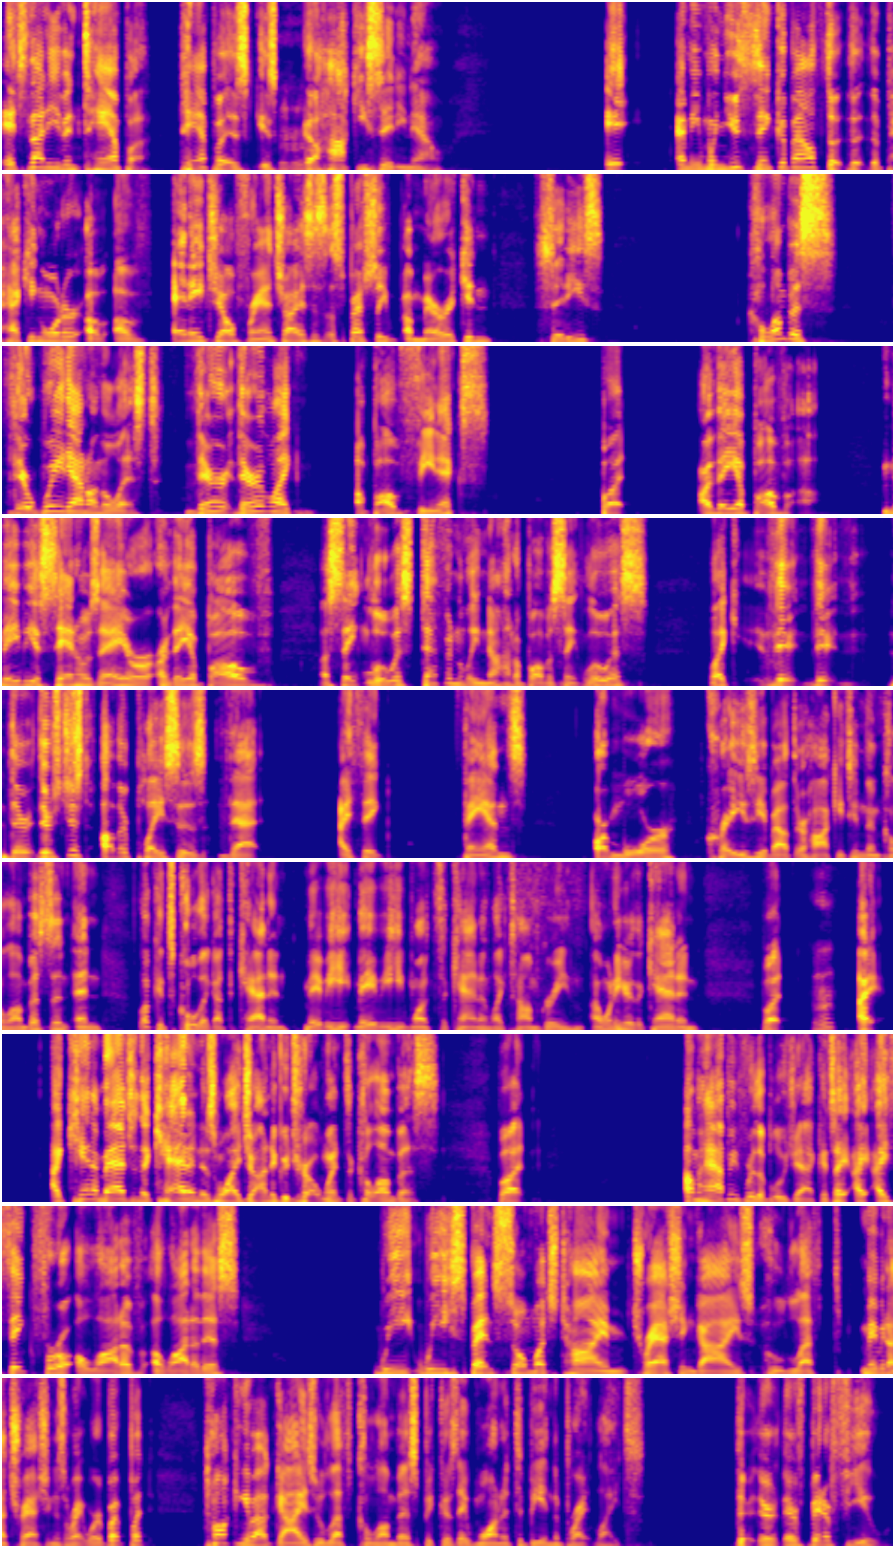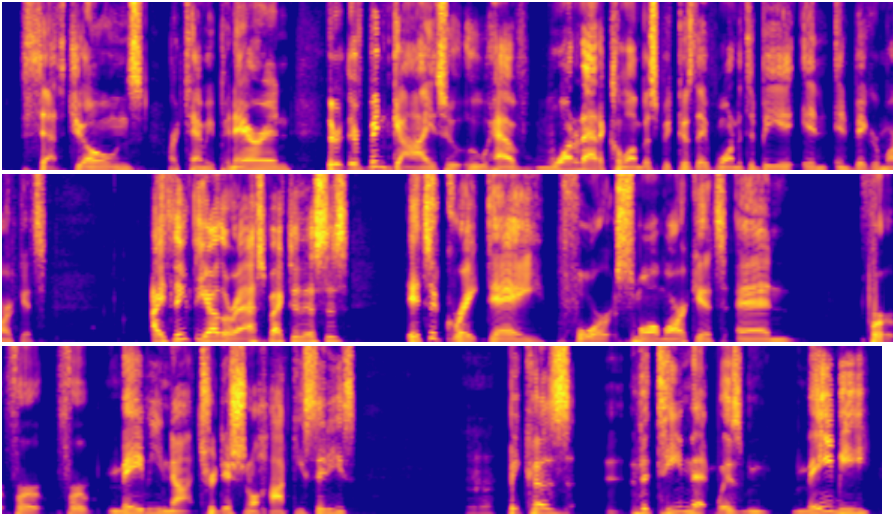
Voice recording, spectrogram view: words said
It's not even Tampa. Tampa is is mm-hmm. a hockey city now. It. I mean, when you think about the the, the pecking order of, of NHL franchises, especially American cities, Columbus, they're way down on the list. They're they're like above Phoenix, but are they above uh, maybe a San Jose or are they above a St. Louis? Definitely not above a St. Louis. Like there, there, there, there's just other places that I think fans are more crazy about their hockey team than Columbus. And and look, it's cool they got the cannon. Maybe he maybe he wants the cannon like Tom Green. I want to hear the cannon, but hmm? I I can't imagine the cannon is why Johnny Gaudreau went to Columbus. But I'm happy for the Blue Jackets. I, I, I think for a lot of a lot of this, we we spend so much time trashing guys who left. Maybe not trashing is the right word, but but talking about guys who left Columbus because they wanted to be in the bright lights. There there there've been a few. Seth Jones, Artemi Panarin. There there've been guys who who have wanted out of Columbus because they've wanted to be in in bigger markets. I think the other aspect of this is it's a great day for small markets and for for for maybe not traditional hockey cities mm-hmm. because the team that was maybe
